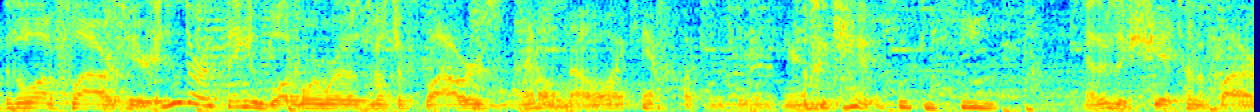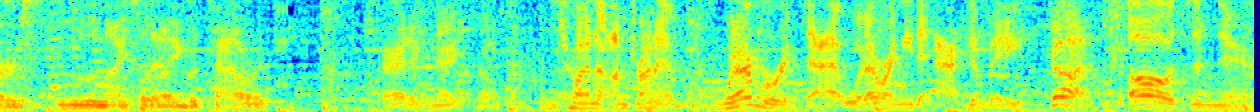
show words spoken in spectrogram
There's a lot of flowers here. Isn't there a thing in Bloodborne where there's a bunch of flowers? I don't know. I can't fucking get in here. I can't fucking see. Yeah, there's a shit ton of flowers. This is a nice So setting. that's the tower. All right, ignite something. I'm trying to, I'm trying to, wherever it's at, whatever I need to activate. God. Oh, it's in there.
